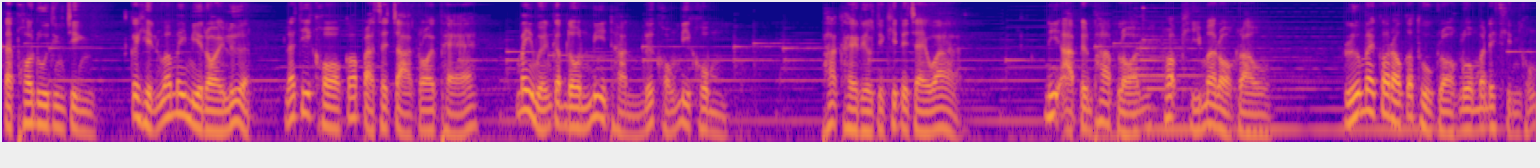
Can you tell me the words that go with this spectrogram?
แต่พอดูจริงๆ ก็เห็นว่าไม่มีรอยเลือด และที่คอก็ปราศจากรอยแผล ไม่เหมือนกับโดนมีดหั่นหรือของมีคมพระไคเรียวจึงคิดในใจว่า นี่อาจเป็นภาพหลอนเพราะผีมาหลอกเรา หรือไม่ก็เราก็ถูกหลอกลวงมาในถิ่นของ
